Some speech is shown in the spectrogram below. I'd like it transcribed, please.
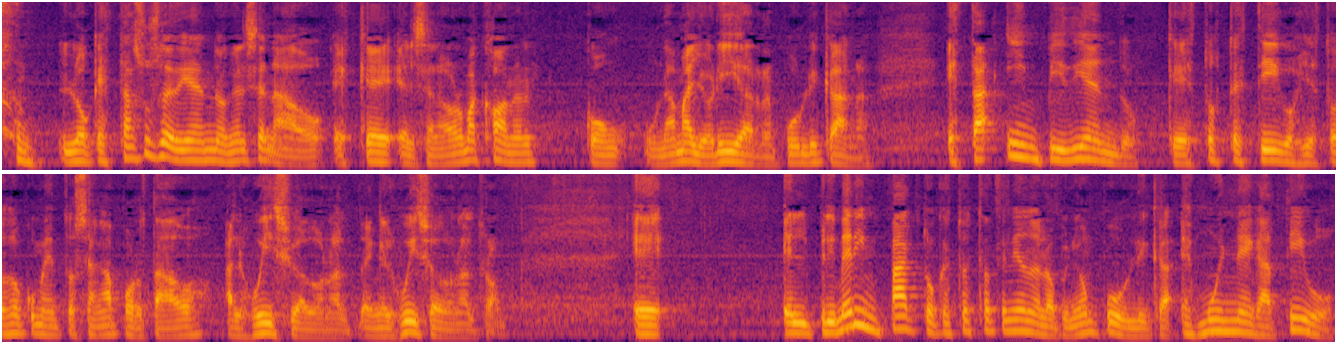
lo que está sucediendo en el Senado es que el senador McConnell, con una mayoría republicana, está impidiendo que estos testigos y estos documentos sean aportados al juicio a Donald, en el juicio a Donald Trump. Eh, el primer impacto que esto está teniendo en la opinión pública es muy negativo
